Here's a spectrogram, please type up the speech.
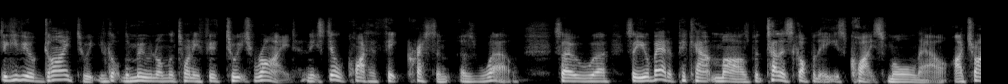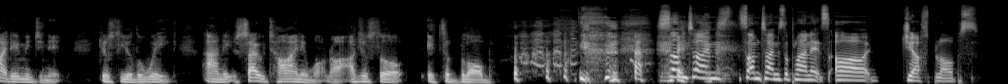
to give you a guide to it, you've got the moon on the 25th to its right, and it's still quite a thick crescent as well. So, uh, so you'll be able to pick out Mars, but telescopically it's quite small now. I tried imaging it just the other week and it was so tiny and whatnot. I just thought it's a blob. sometimes, sometimes the planets are just blobs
